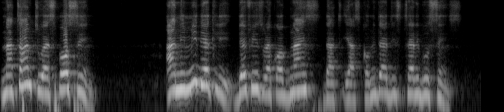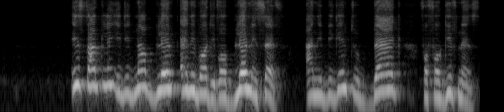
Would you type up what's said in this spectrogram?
Nathan to expose him. And immediately, David recognized that he has committed these terrible sins. Instantly, he did not blame anybody, but blame himself. And he began to beg for forgiveness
